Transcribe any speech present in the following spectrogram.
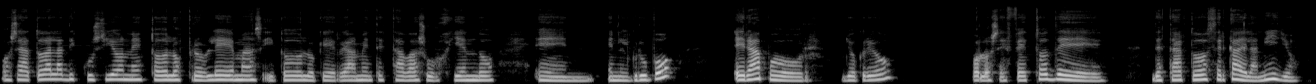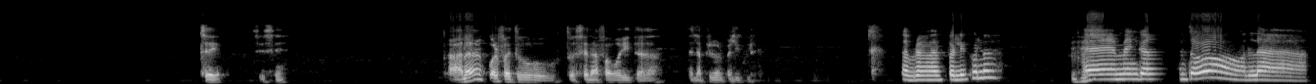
O sea, todas las discusiones, todos los problemas y todo lo que realmente estaba surgiendo en, en el grupo era por, yo creo, por los efectos de, de estar todos cerca del anillo. Sí, sí, sí. Ana, ¿cuál fue tu, escena favorita de la primera película? La primera película. Eh, me encantó la.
